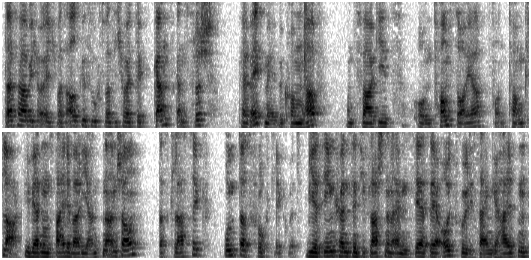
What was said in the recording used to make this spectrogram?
Dafür habe ich euch was ausgesucht, was ich heute ganz, ganz frisch per Webmail bekommen habe. Und zwar geht es um Tom Sawyer von Tom Clark. Wir werden uns beide Varianten anschauen, das Classic und das Fruchtliquid. Wie ihr sehen könnt, sind die Flaschen in einem sehr, sehr Oldschool-Design gehalten.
